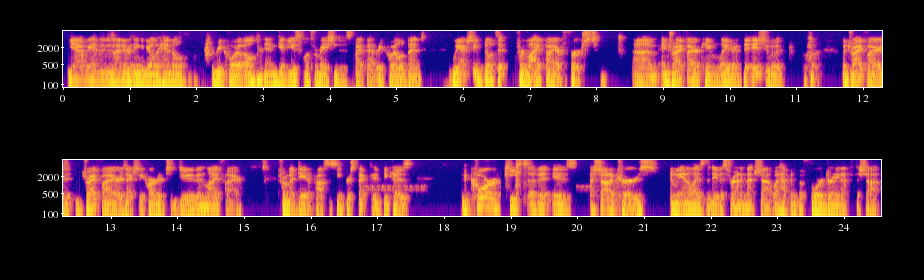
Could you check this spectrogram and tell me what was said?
yeah, we had to design everything to be able to handle recoil and give useful information despite that recoil event. We actually built it for live fire first, um, and dry fire came later. The issue with with dry fire is dry fire is actually harder to do than live fire from a data processing perspective because the core piece of it is a shot occurs and we analyze the data surrounding that shot. What happened before during and after the shot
